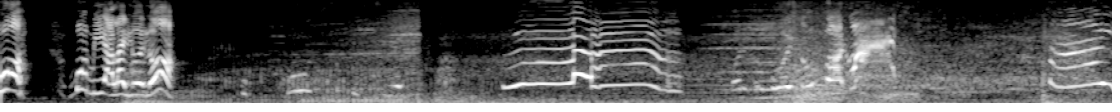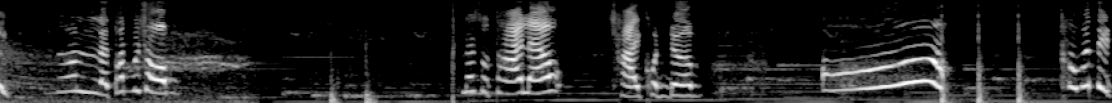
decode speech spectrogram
บัวบัวมีอะไรเลยเหรอโอ้เสียงมันขโมยสมบัติว้ายตายนั่นแหละท่านผู้ชม และสุดท้ายแล้ว ชายคนเดิมอ๋อเขามาติด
